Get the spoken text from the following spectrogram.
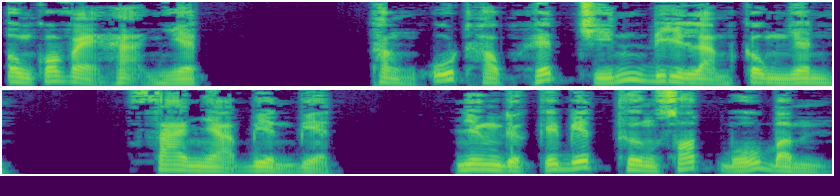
Ông có vẻ hạ nhiệt. Thằng út học hết chín đi làm công nhân. Xa nhà biển biệt. Nhưng được cái biết thương xót bố bầm.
